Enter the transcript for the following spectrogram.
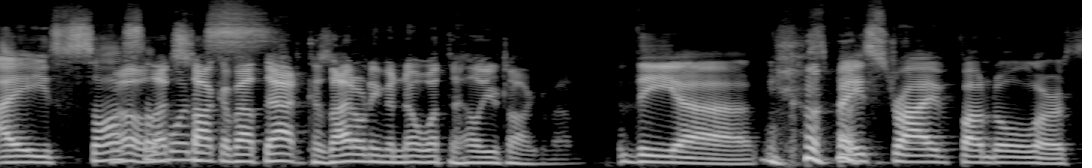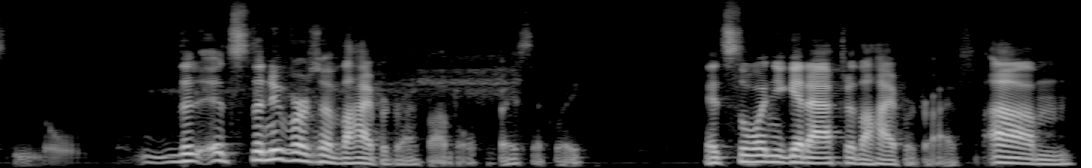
I saw. Oh, let's talk about that because I don't even know what the hell you're talking about. The uh, space drive bundle, or the it's the new version of the hyperdrive bundle, basically. It's the one you get after the hyperdrive. Um,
